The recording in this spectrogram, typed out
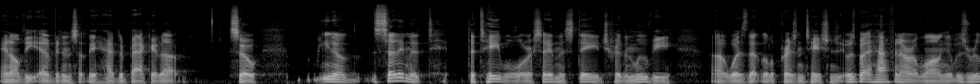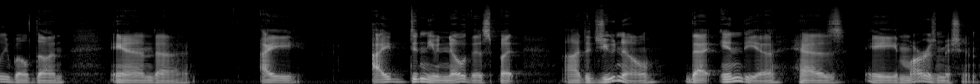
and all the evidence that they had to back it up. So, you know, setting the t- the table or setting the stage for the movie uh, was that little presentation. It was about half an hour long. It was really well done, and uh, I I didn't even know this, but uh, did you know that India has a Mars mission?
